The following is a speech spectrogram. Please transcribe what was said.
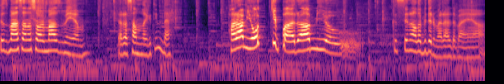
Kız ben sana sormaz mıyım? Yarasamla gideyim de. Param yok ki param yok. Kız seni alabilirim herhalde ben ya.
